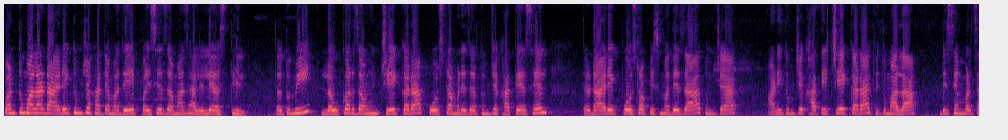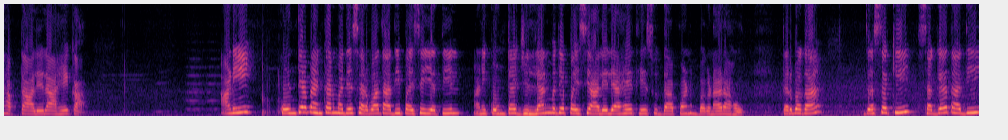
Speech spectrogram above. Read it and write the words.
पण तुम्हाला डायरेक्ट तुमच्या खात्यामध्ये पैसे जमा झालेले असतील. तर तुम्ही लवकर जाऊन चेक करा. पोस्टामध्ये जर तुमचे खाते असेल तर डायरेक्ट पोस्ट ऑफिसमध्ये जा. तुमच्या आणि तुमचे खाते चेक करा की तुम्हाला डिसेंबरचा हप्ता आलेला आहे का. आणि कोणत्या बँकांमध्ये सर्वात आधी पैसे येतील आणि कोणत्या जिल्ह्यांमध्ये पैसे आलेले आहेत हे सुद्धा आपण बघणार आहोत. तर बघा जसं की सगळ्यात आधी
